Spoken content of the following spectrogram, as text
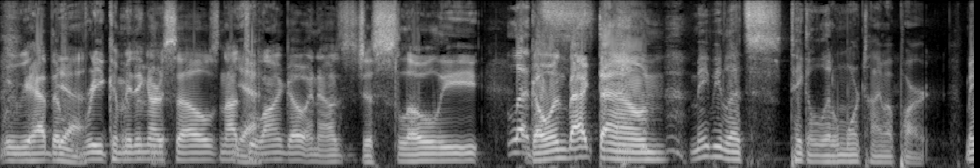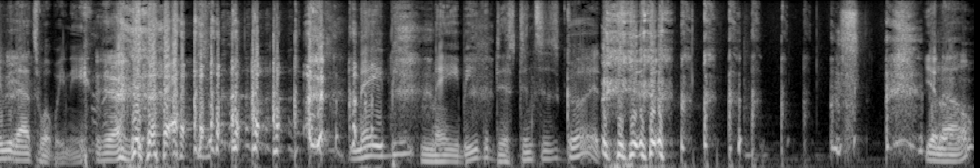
we we had them Yeah. recommitting ourselves not Yeah. too long ago and now it's just slowly Let's- going back down. Maybe let's take a little more time apart. Maybe that's what we need. Yeah. Maybe, maybe the distance is good. you know,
